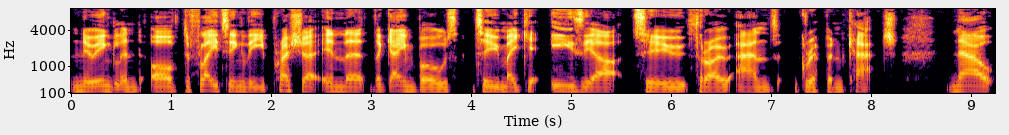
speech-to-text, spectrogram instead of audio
New England of deflating the pressure in the, the game balls to make it easier to throw and grip and catch. Now,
